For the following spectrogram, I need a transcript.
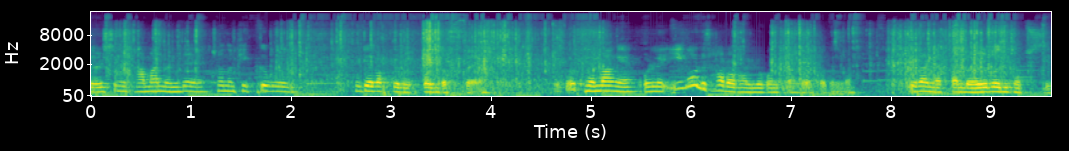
열심히 담았는데 저는 B급은 두 개밖에 못 건졌어요. 그리고 대망의 원래 이거를 사러 가려고 했던 거였거든요. 이런 약간 넓은 접시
